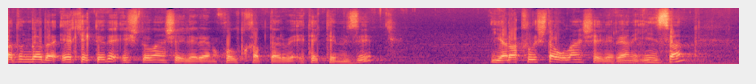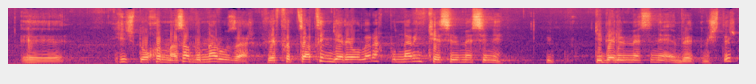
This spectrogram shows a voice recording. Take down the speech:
kadında da erkekte de eşit olan şeyler. Yani koltuk altları ve etek temizliği yaratılışta olan şeyler. Yani insan e, hiç dokunmasa bunlar uzar. Ve fıtratın gereği olarak bunların kesilmesini, giderilmesini emretmiştir.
